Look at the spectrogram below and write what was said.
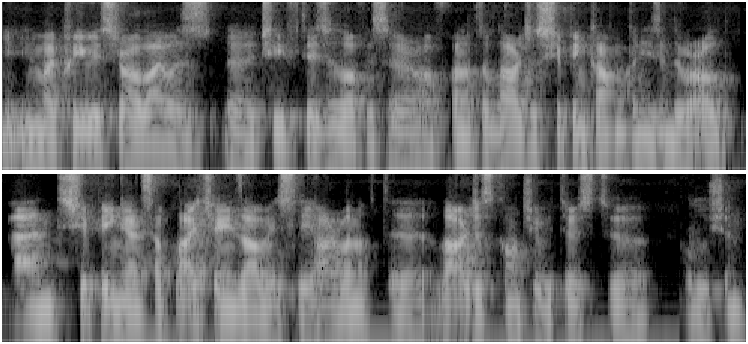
In my previous role, I was the chief digital officer of one of the largest shipping companies in the world, and shipping and supply chains obviously are one of the largest contributors to pollution.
